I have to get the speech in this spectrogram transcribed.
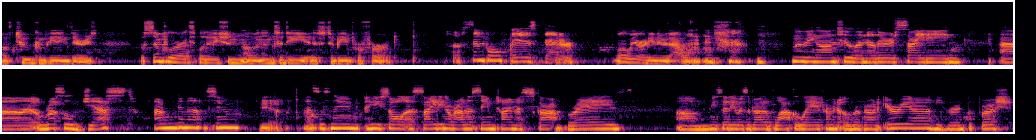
of two competing theories. The simpler explanation of an entity is to be preferred. So simple is better. Well, we already knew that one. Moving on to another sighting. Uh, Russell Jest, I'm gonna assume Yeah. that's his name. He saw a sighting around the same time as Scott Bray's. Um, he said he was about a block away from an overgrown area. He heard the brush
